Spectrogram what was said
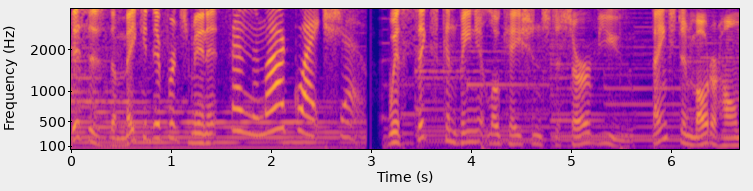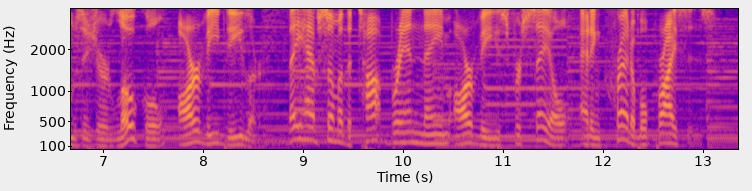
This is the Make a Difference Minute from the Mark White Show. With six convenient locations to serve you, Bankston Motorhomes is your local RV dealer. They have some of the top brand name RVs for sale at incredible prices.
